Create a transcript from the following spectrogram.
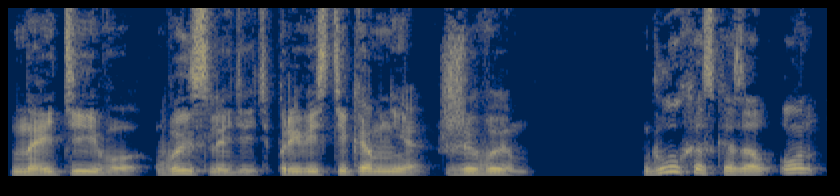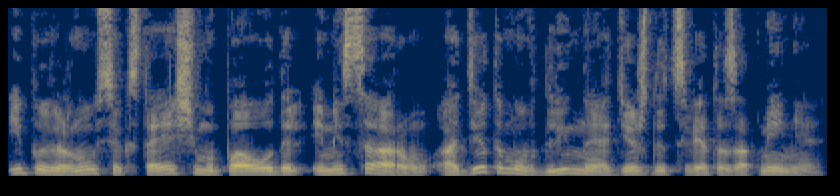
«Найти его, выследить, привести ко мне, живым!» Глухо сказал он и повернулся к стоящему поодаль эмиссару, одетому в длинные одежды цвета затмения.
